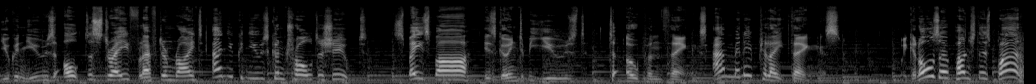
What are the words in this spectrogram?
you can use Alt to strafe left and right, and you can use Control to shoot. Spacebar is going to be used to open things and manipulate things. We can also punch this plant,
